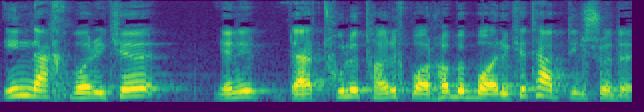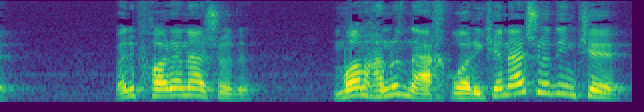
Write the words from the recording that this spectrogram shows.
این نخباری که یعنی در طول تاریخ بارها به باریکه تبدیل شده. ولی پاره نشده. ما هم هنوز نخباریکه نشدیم که.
